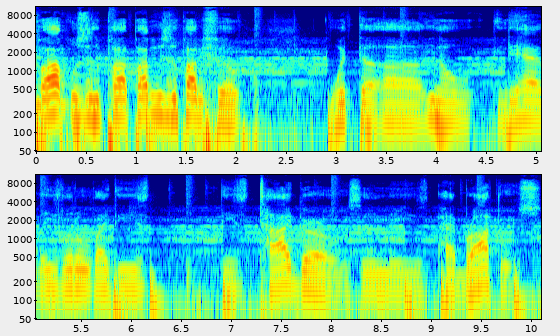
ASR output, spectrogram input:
Pop was in the Pop Poppy was in the poppy field with the uh you know they had these little like these these Thai girls and these had brothels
